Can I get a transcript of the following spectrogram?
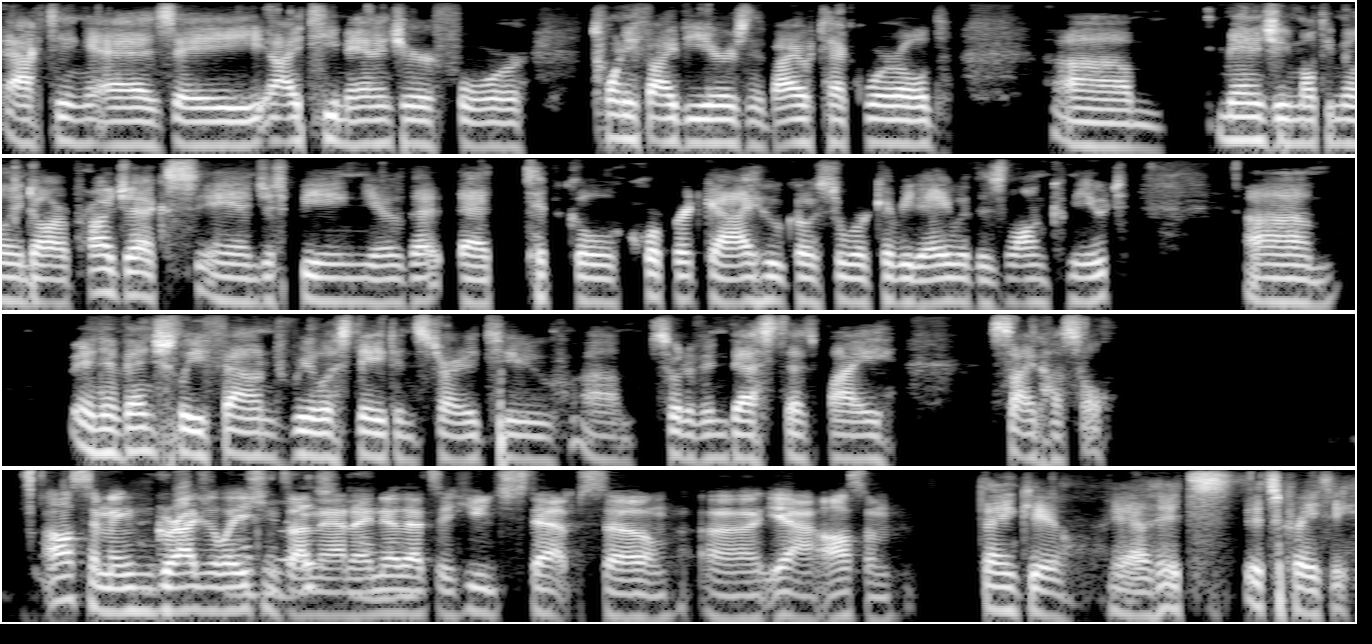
acting as a IT manager for 25 years in the biotech world, um, managing multi-million dollar projects and just being, you know, that, that typical corporate guy who goes to work every day with his long commute. Um, and eventually found real estate and started to um, sort of invest as my side hustle. Awesome, and congratulations, congratulations, on that. I know that's a huge step. So, uh, yeah, awesome. Thank you. Yeah, it's it's crazy.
